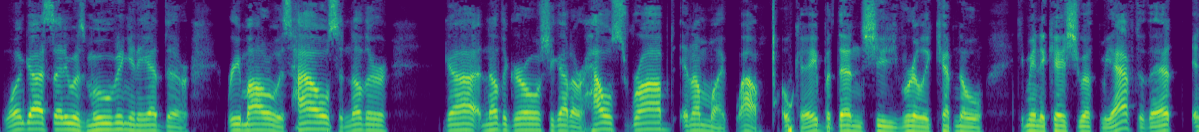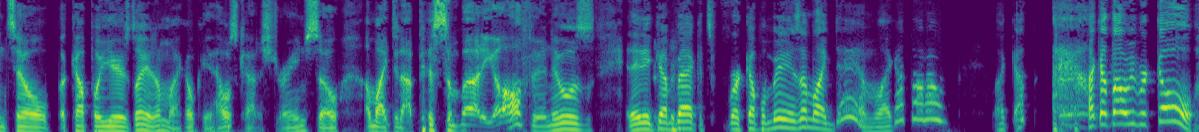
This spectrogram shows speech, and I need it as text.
One guy said he was moving and he had to remodel his house. Another guy, another girl, she got her house robbed, and I'm like, wow, okay. But then she really kept no communication with me after that until a couple years later. I'm like, okay, that was kind of strange. So I'm like, did I piss somebody off? And it was, and they didn't come back for a couple minutes. I'm like, damn, like I thought I, like I, like I thought we were cool,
